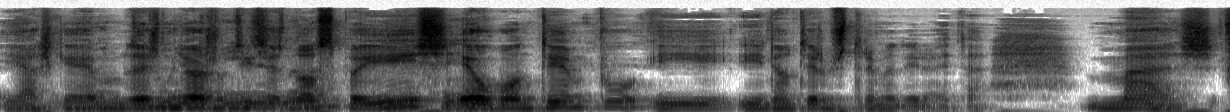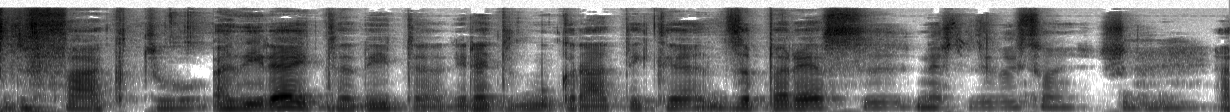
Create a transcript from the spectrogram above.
e acho que é uma das melhores notícias do nosso país, é o bom tempo e, e não termos extrema-direita. Mas, de facto, a direita, dita a direita democrática, desaparece nestas eleições. Uhum.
